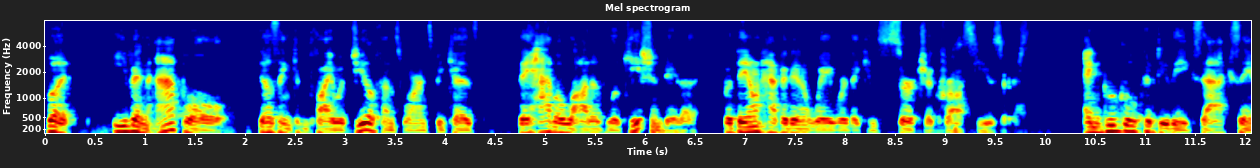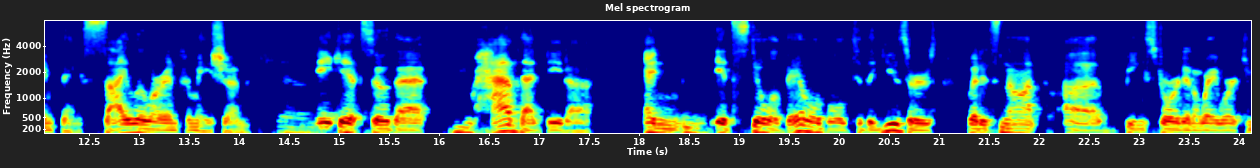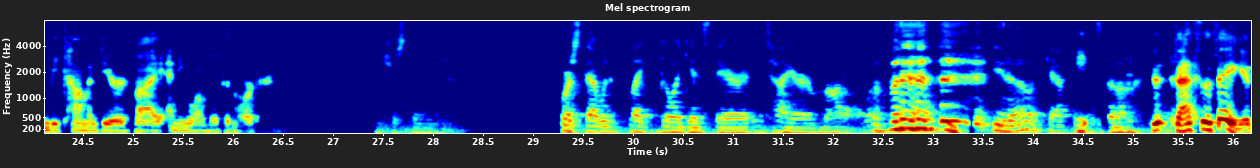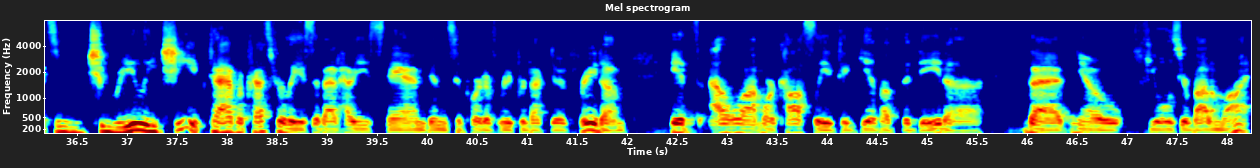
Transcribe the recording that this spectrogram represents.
But even Apple doesn't comply with geofence warrants because they have a lot of location data, but they don't have it in a way where they can search across users. And Google could do the exact same thing silo our information, Yeah. make it so that you have that data and it's still available to the users, but it's not uh, being stored in a way where it can be commandeered by anyone with an order. Interesting. Of course, that would like go against their entire model of, you know, of capital. So, That's the thing. It's really cheap to have a press release about how you stand in support of reproductive freedom. It's a lot more costly to give up the data that, you know, fuels your bottom line.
